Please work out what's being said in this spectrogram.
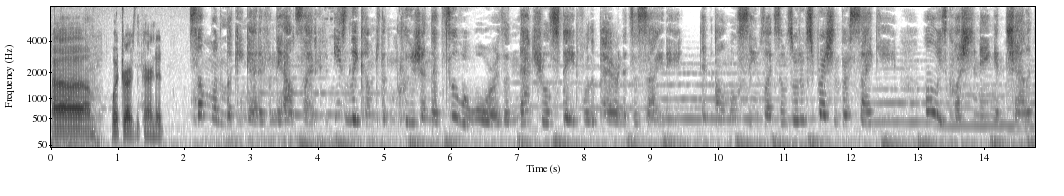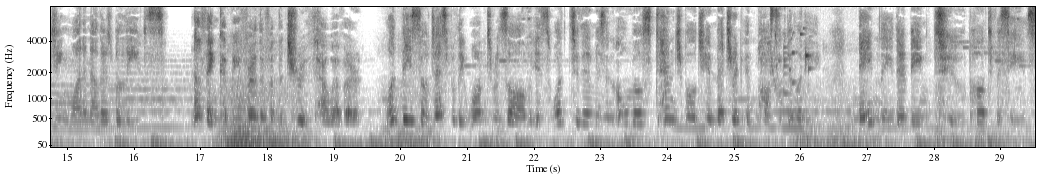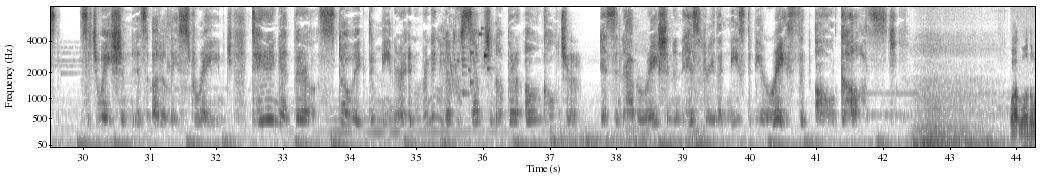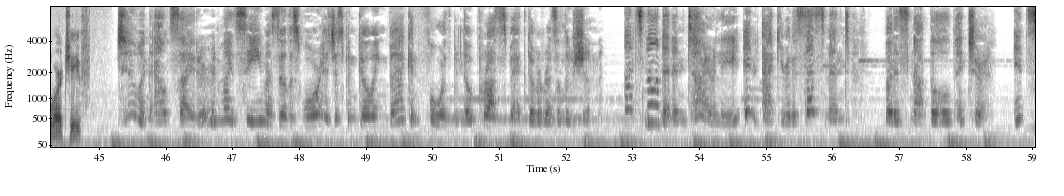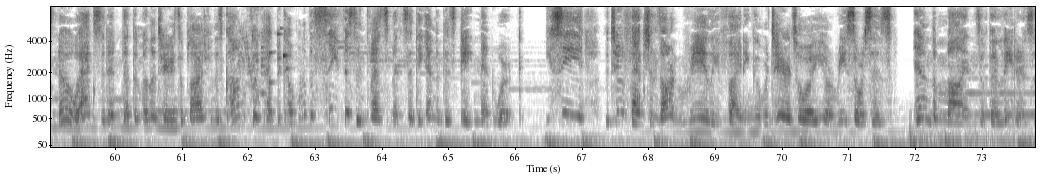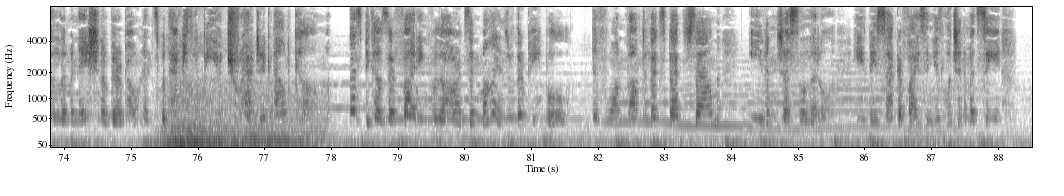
Um, what drives the Paranid? Someone looking at it from the outside could easily come to the conclusion that civil war is a natural state for the Paranid society. It almost seems like some sort of expression of their psyche, always questioning and challenging one another's beliefs. Nothing could be further from the truth, however. What they so desperately want to resolve is what to them is an almost tangible geometric impossibility. Namely, there being two pontifices. The situation is utterly strange, tearing at their stoic demeanor and ruining their perception of their own culture. It's an aberration in history that needs to be erased at all cost. What will the war achieve? To an outsider, it might seem as though this war has just been going back and forth with no prospect of a resolution. That's not an entirely inaccurate assessment, but it's not the whole picture. It's no accident that the military supplies for this conflict have become one of the safest investments at the end of this gate network. You see, the two factions aren't really fighting over territory or resources. In the minds of their leaders, elimination of their opponents would actually be a tragic outcome. That's because they're fighting for the hearts and minds of their people. If one pontifex backs down, even just a little, he'd be sacrificing his legitimacy.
